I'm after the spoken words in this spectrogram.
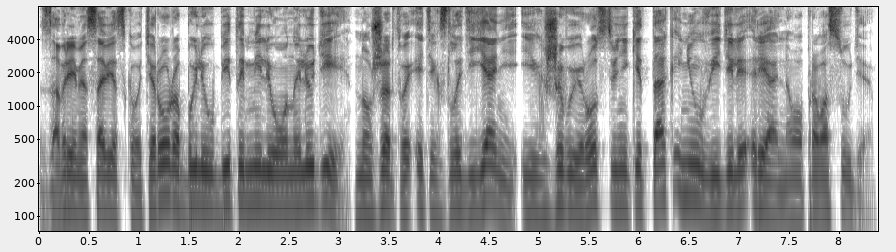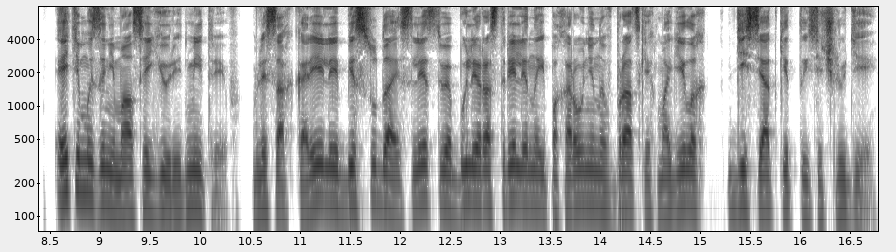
За время советского террора были убиты миллионы людей, но жертвы этих злодеяний и их живые родственники так и не увидели реального правосудия. Этим и занимался Юрий Дмитриев. В лесах Карелии без суда и следствия были расстреляны и похоронены в братских могилах десятки тысяч людей.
